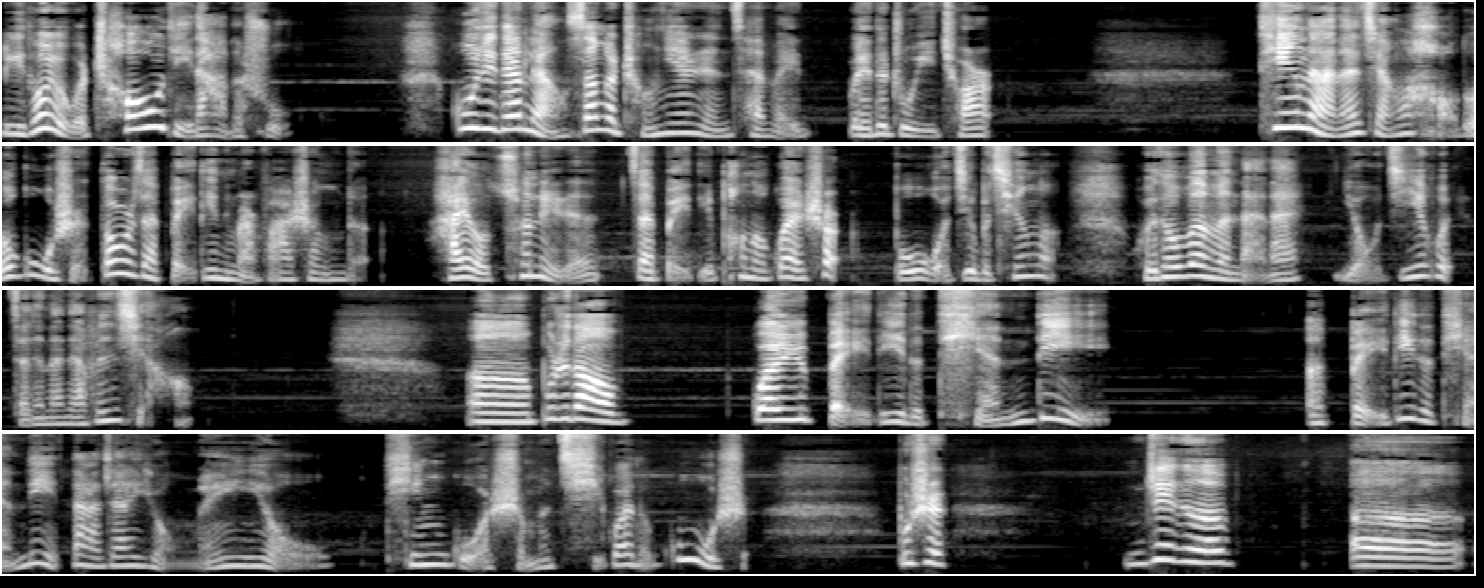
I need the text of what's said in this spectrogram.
里头有个超级大的树，估计得两三个成年人才围围得住一圈听奶奶讲了好多故事，都是在北地那边发生的。还有村里人在北地碰到怪事儿，不过我记不清了，回头问问奶奶，有机会再跟大家分享。嗯，不知道关于北地的田地，呃，北地的田地，大家有没有听过什么奇怪的故事？不是，你这个，呃，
